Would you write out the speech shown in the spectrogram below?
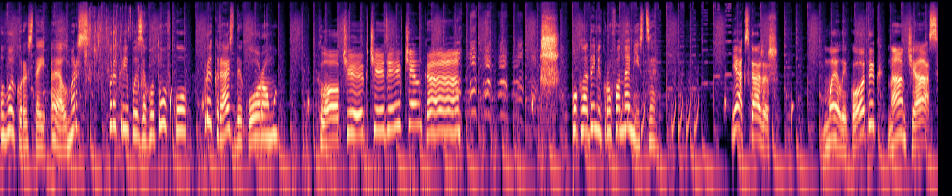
Використай Елмерс, прикріпи заготовку, прикрась декором. Хлопчик чи дівчинка? Поклади мікрофон на місце. Як скажеш? Милий котик, нам час.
